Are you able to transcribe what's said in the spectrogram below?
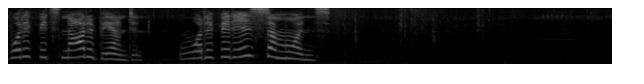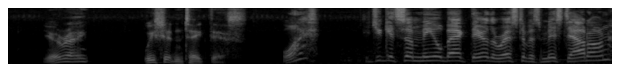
what if it's not abandoned? What if it is someone's? You're right. We shouldn't take this. What? Did you get some meal back there the rest of us missed out on?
